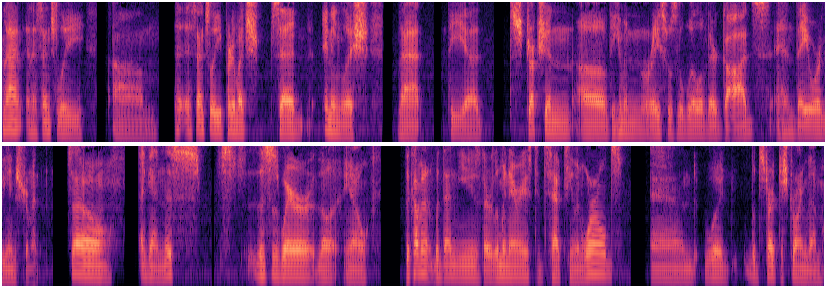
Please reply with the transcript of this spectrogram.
that, and essentially, um, essentially, pretty much said in English that the uh, destruction of the human race was the will of their gods, and they were the instrument. So, again, this this is where the you know the Covenant would then use their luminaries to detect human worlds and would would start destroying them.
